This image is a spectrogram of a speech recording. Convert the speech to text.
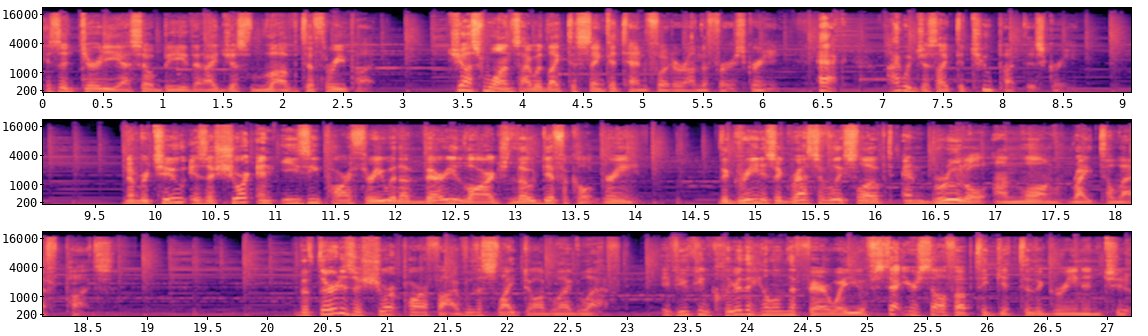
is a dirty SOB that I just love to three putt. Just once, I would like to sink a 10 footer on the first green. Heck, I would just like to two putt this green. Number two is a short and easy par 3 with a very large, though difficult green. The green is aggressively sloped and brutal on long right to left putts. The third is a short par 5 with a slight dogleg left. If you can clear the hill in the fairway, you have set yourself up to get to the green in two.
